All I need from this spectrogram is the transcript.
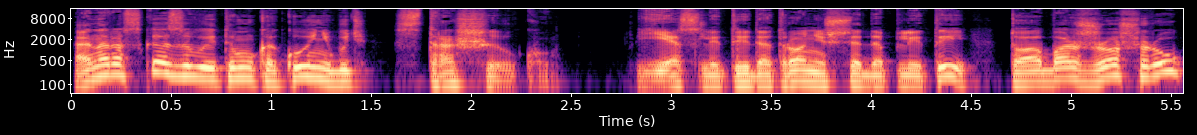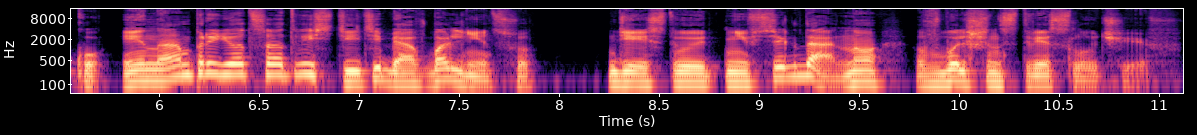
Она рассказывает ему какую-нибудь страшилку. Если ты дотронешься до плиты, то обожжешь руку, и нам придется отвезти тебя в больницу. Действует не всегда, но в большинстве случаев.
